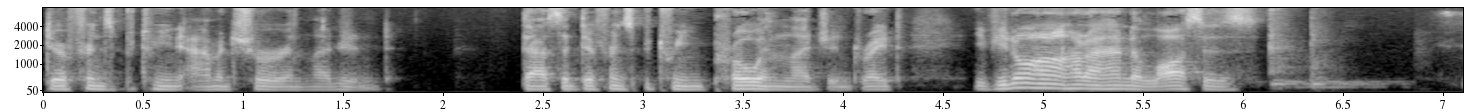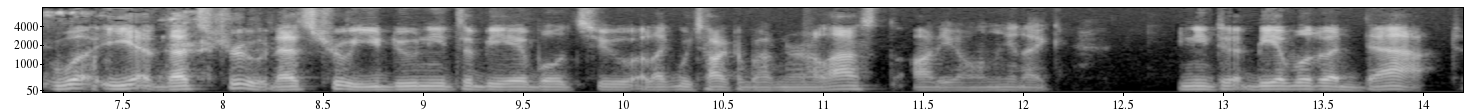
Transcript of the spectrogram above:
difference between amateur and legend. That's the difference between pro and legend, right? If you don't know how to handle losses, Well, yeah, that's true. That's true. You do need to be able to, like we talked about in our last audio only, like you need to be able to adapt.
